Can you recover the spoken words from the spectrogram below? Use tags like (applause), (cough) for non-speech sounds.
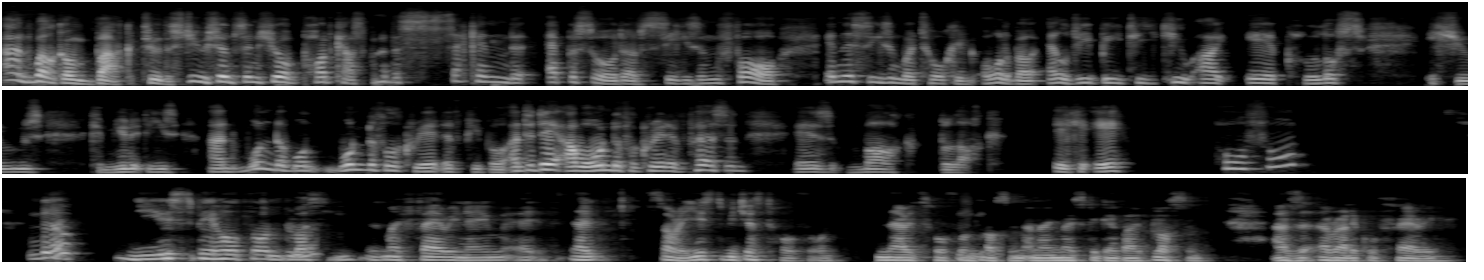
And welcome back to the Stu Simpson Show podcast for the second episode of season four. In this season, we're talking all about LGBTQIA plus issues, communities, and wonder, wonderful creative people. And today, our wonderful creative person is Marc Block, aka Hawthorne. No, used to be Hawthorne Blossom, is my fairy name. Uh, uh, sorry, used to be just Hawthorne. Now it's Hawthorne Blossom, and I mostly go by Blossom as a, a radical fairy.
